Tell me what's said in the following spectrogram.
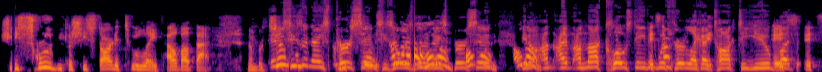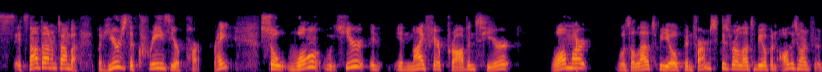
She's screwed because she started too late. How about that? Number two. And she's a nice person. She's always been a nice on, person. Hold on, hold you know, I'm, I'm not close, David, it's with not, her like I talked to you, but it's, it's, it's not that I'm talking about. But here's the crazier part, right? So Wal- here in, in my fair province here, Walmart was allowed to be open. Pharmacies were allowed to be open. All these markets were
